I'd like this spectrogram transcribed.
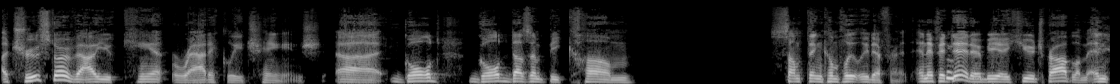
a true store of value can't radically change. Uh, gold gold doesn't become something completely different. And if it did, it would be a huge problem. And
